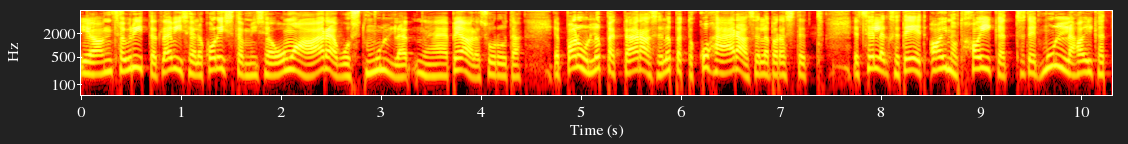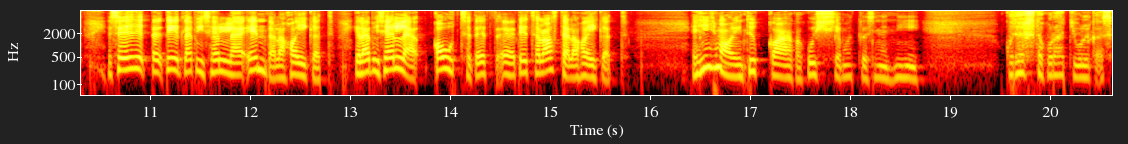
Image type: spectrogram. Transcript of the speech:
ja nüüd sa üritad läbi selle koristamise oma ärevust mulle peale suruda. et palun lõpeta ära see, lõpeta kohe ära, sellepärast et, et sellega sa teed ainult haiget, sa teed mulle haiget ja sa teed läbi selle endale haiget ja läbi selle kaudse teed, teed sa lastele haiget. ja siis ma olin tükk aega kuss ja mõtlesin, et nii kuidas ta kurat julges.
